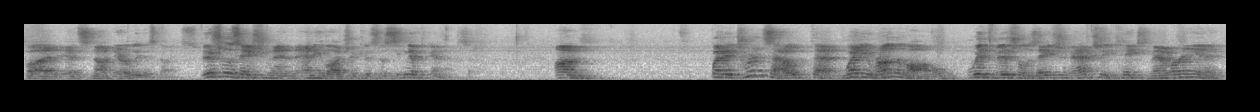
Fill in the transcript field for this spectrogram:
but it's not nearly as nice. Visualization in AnyLogic is a significant asset. Um, but it turns out that when you run the model with visualization, it actually takes memory and it,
